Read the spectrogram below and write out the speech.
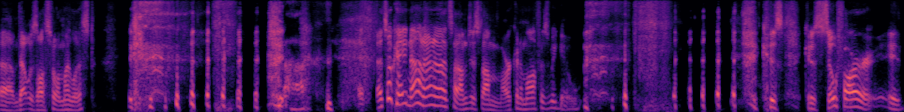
Um, that was also on my list. Uh, That's okay. No, no, no. I'm just I'm marking them off as we go. because because so far, it,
